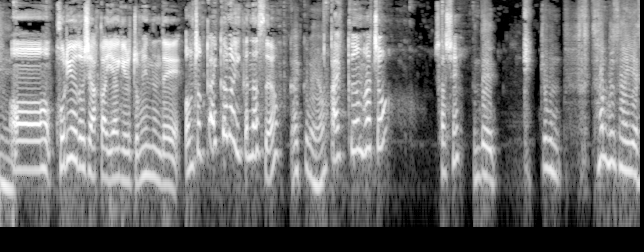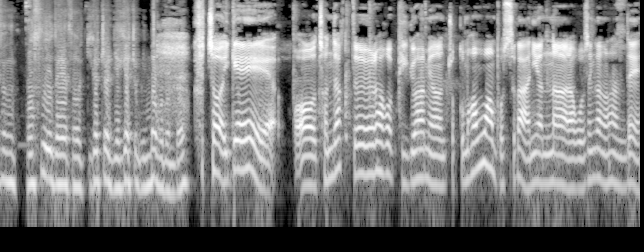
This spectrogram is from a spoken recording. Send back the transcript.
예, 어, 고리오 도시 아까 이야기를 좀 했는데 엄청 깔끔하게 끝났어요. 깔끔해요. 깔끔하죠? 사실? 근데 조금 사람들 사이에서는 보스에 대해서 이것저것 얘기가 좀 있나 보던데. 그쵸. 이게 어, 전작들하고 비교하면 조금 허무한 보스가 아니었나라고 생각을 하는데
